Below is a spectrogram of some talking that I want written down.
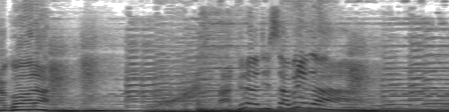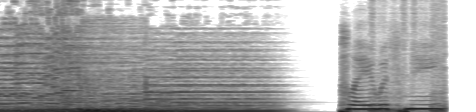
agora, a grande Sabrina! Play with me.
